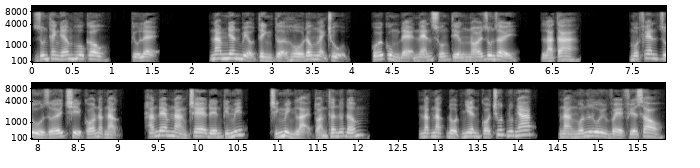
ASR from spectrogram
run thanh âm hô câu, cựu lệ. Nam nhân biểu tình tựa hồ đông lạnh trụ, cuối cùng đè nén xuống tiếng nói run rẩy, là ta. Một phen dù dưới chỉ có nặc nặc, hắn đem nàng che đến kín mít, chính mình lại toàn thân ướt đẫm. Nặc nặc đột nhiên có chút nhút nhát, nàng muốn lui về phía sau.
